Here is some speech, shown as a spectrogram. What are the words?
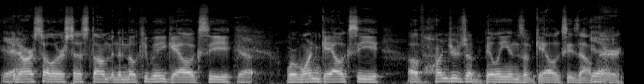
in Yeah. our solar system in the Milky Way galaxy. Yeah. We're one galaxy of hundreds of billions of galaxies out Yeah. there.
